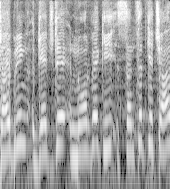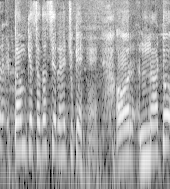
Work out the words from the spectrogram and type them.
टाइब्रिंग गेजडे, नॉर्वे की संसद के चार टर्म के सदस्य रह चुके हैं और नाटो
